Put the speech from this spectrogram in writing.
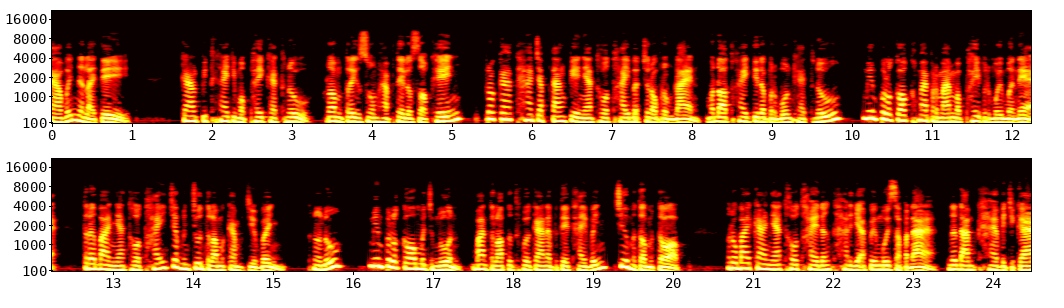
ការវិញនៅឡើយទេ កាលពីថ្ងៃទី20ខែធ្នូរដ្ឋមន្ត្រីក្រសួងមហាផ្ទៃលោកសខេងប្រកាសថាចាប់តាំងពីអាញាធរថៃបិទច្រកព្រំដែនមកដល់ថ្ងៃទី19ខែធ្នូមានពលករខ្មែរប្រមាណ26ម៉ឺននាក់ត្រូវបានអាញាធរថៃចាប់បញ្ជូនត្រឡប់មកកម្ពុជាវិញក្នុងនោះមានពលករមួយចំនួនបានត្រឡប់ទៅធ្វើការនៅប្រទេសថៃវិញជាបន្តបន្ទាប់របាយការណ៍អាញាធរថៃដឹងថារយៈពេលមួយសប្តាហ៍នៅដើមខែវិច្ឆិកា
